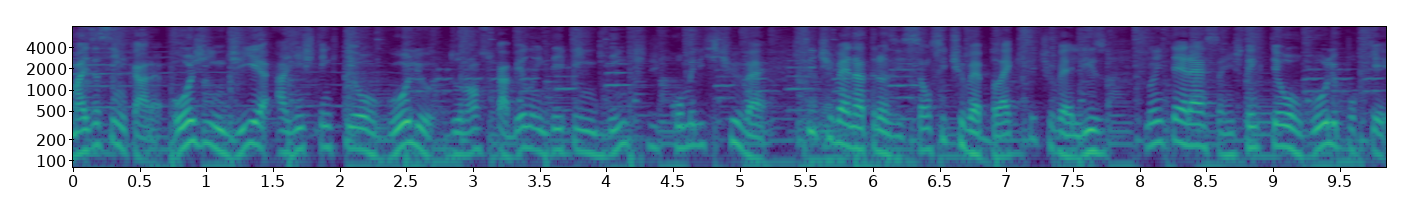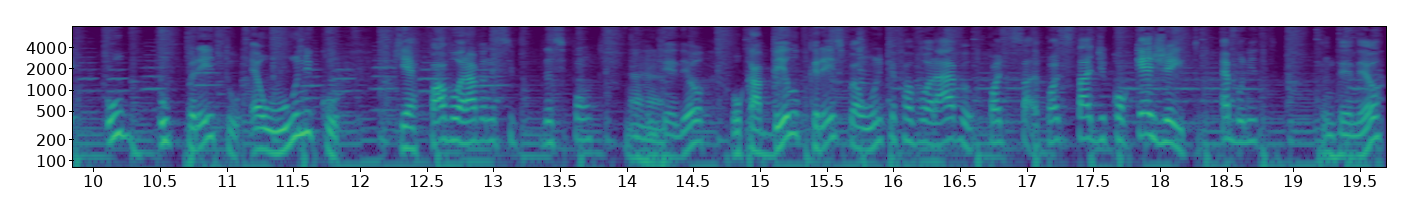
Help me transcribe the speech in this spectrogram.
Mas assim, cara, hoje em dia a gente tem que ter orgulho do nosso cabelo, independente de como ele estiver. Se tiver na transição, se tiver black, se tiver liso, não interessa, a gente tem que ter orgulho porque o, o preto é o único que é favorável nesse, nesse ponto, Aham. entendeu? O cabelo crespo é o único que é favorável, pode, pode estar de qualquer jeito, é bonito, entendeu?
